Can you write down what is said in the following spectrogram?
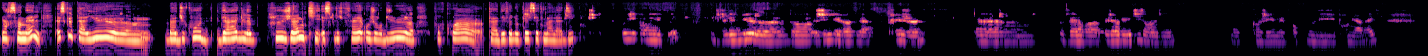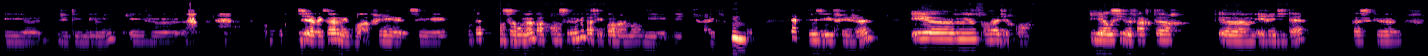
personnelle, est-ce que tu as eu euh, bah, du coup des règles plus jeunes qui expliqueraient aujourd'hui euh, pourquoi tu as développé cette maladie? Oui, en effet. J'ai eu, dans, j'ai eu des règles très jeunes. vers, j'avais 10 ans demi quand j'ai eu mes, mes premières règles. Et j'étais une gamine et je dit avec ça, mais bon, après, c'est, en fait, on se rend même pas, on sait même pas c'est quoi vraiment les, les règles. Mm. J'étais très jeune. Et, euh, on va dire quoi? Il y a aussi le facteur, euh, héréditaire. Parce que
